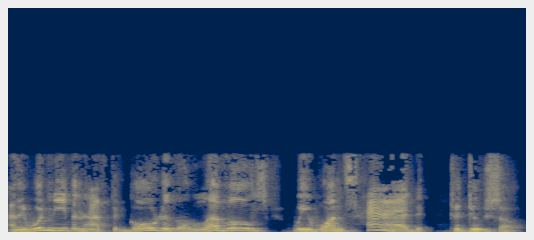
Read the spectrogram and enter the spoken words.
And they wouldn't even have to go to the levels we once had to do so.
